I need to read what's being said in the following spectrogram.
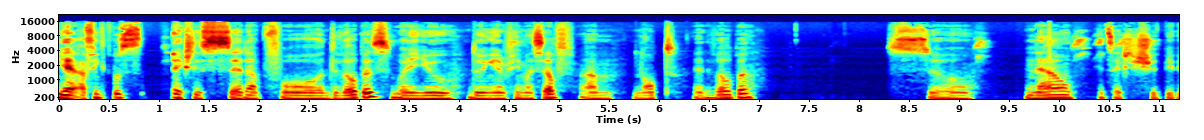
yeah, I think it was actually set up for developers where you doing everything myself. I'm not a developer, so now it actually should be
